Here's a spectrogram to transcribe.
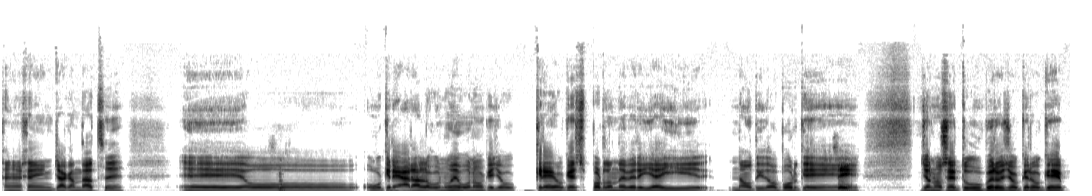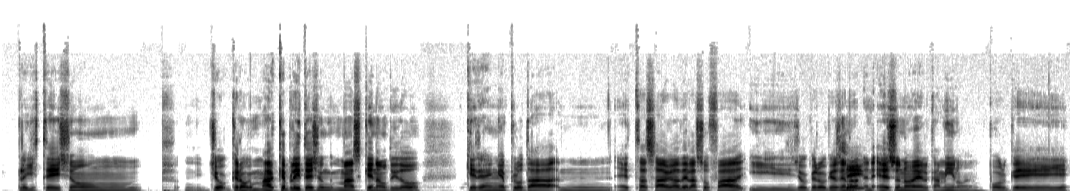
Gen Gen Jack and Daxter, eh, o, o crear algo nuevo, ¿no? Que yo creo que es por donde debería ir Naughty Dog porque yo no sé tú, pero yo creo que PlayStation, yo creo que más que PlayStation, más que Naughty Dog, quieren explotar mm, esta saga de la sofá y yo creo que ese no- eso no es el camino, ¿eh? Porque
